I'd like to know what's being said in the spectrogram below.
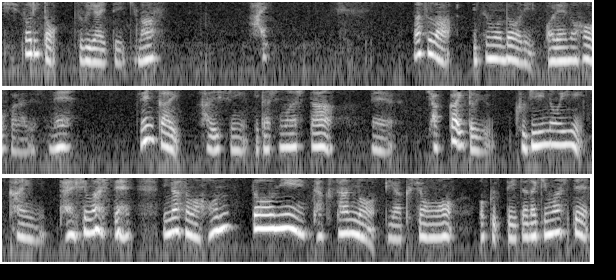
ひっそりとつぶやいていきます。はい。まずはいつも通りお礼の方からですね。前回配信いたしました、えー、100回という区切りのいい回に対しまして皆様本当にたくさんのリアクションを送っていただきまして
